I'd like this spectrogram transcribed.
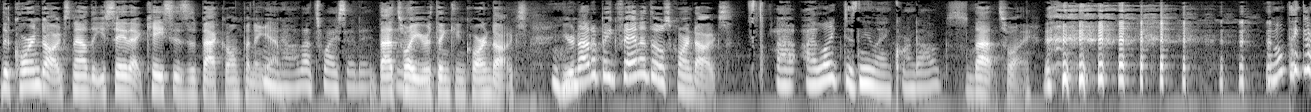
the corn dogs now that you say that Casey's is back open again know that's why I said it. That's why you were thinking corn dogs. Mm-hmm. You're not a big fan of those corn dogs. Uh, I like Disneyland corn dogs. That's why. I don't think I'm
